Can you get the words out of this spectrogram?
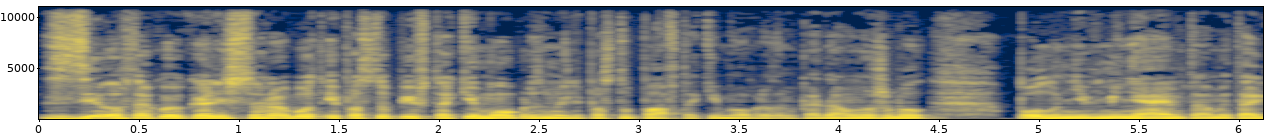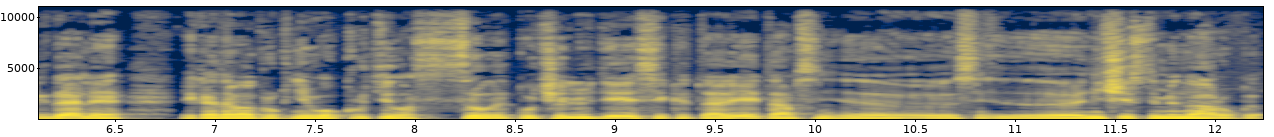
сделав такое количество работ и поступив таким образом, или поступав таким образом, когда он уже был полуневменяем там и так далее, и когда вокруг него крутилась целая куча людей, секретарей там с, э, с э, нечистыми на руку,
